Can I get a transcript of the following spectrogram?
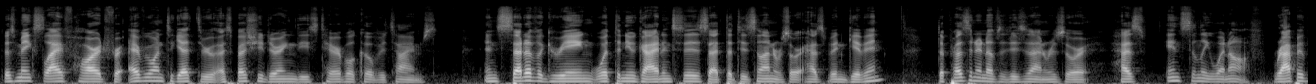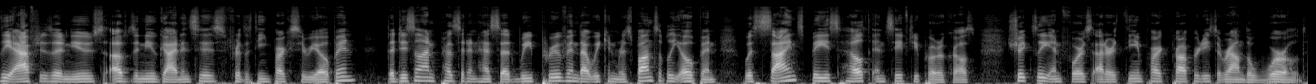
This makes life hard for everyone to get through, especially during these terrible COVID times. Instead of agreeing with the new guidances that the Disneyland Resort has been given, the president of the Disneyland Resort has instantly went off. Rapidly after the news of the new guidances for the theme parks to reopen, the Disneyland president has said we've proven that we can responsibly open with science-based health and safety protocols strictly enforced at our theme park properties around the world.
